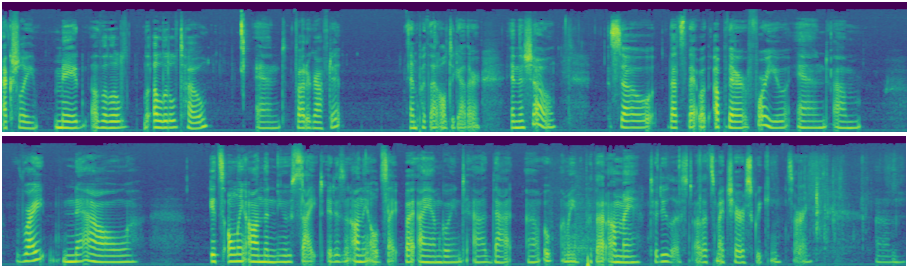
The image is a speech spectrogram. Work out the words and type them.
actually made a little a little toe and photographed it and put that all together in the show. So that's that up there for you. And um, right now, it's only on the new site. It isn't on the old site, but I am going to add that. Uh, oh, let me put that on my to-do list. Oh, that's my chair squeaking. Sorry. Um,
